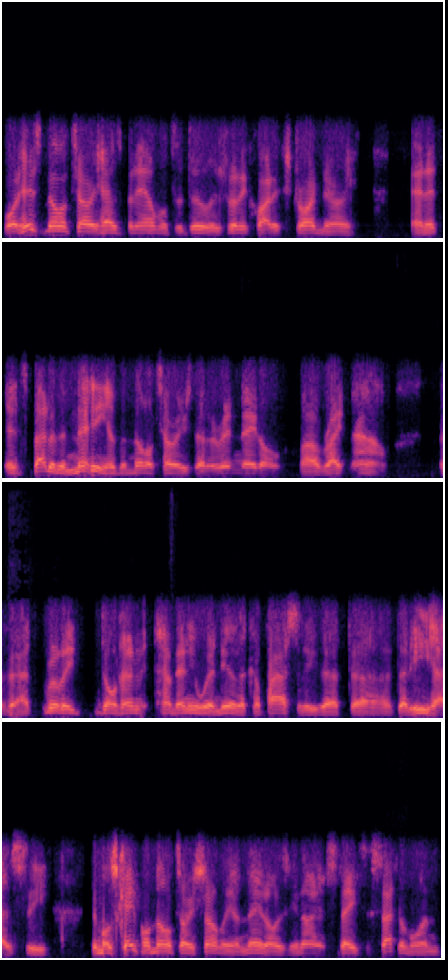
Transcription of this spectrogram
What his military has been able to do is really quite extraordinary and it, it's better than many of the militaries that are in NATO uh, right now that really don't have anywhere near the capacity that uh, that he has. The the most capable military certainly in NATO is the United States. The second one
